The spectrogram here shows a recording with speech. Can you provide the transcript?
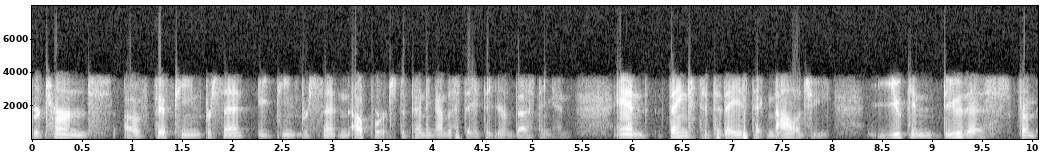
returns of 15%, 18%, and upwards, depending on the state that you're investing in. And thanks to today's technology, you can do this from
